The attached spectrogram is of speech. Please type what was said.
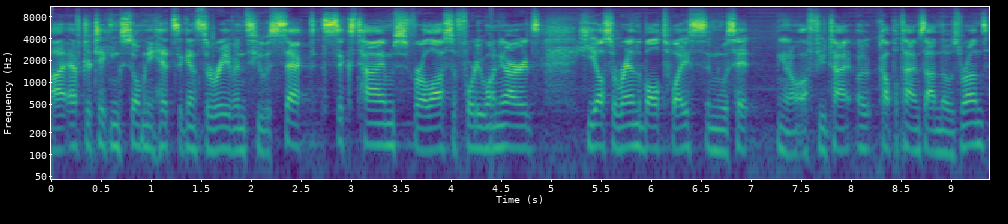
uh, after taking so many hits against the Ravens. He was sacked six times for a loss of 41 yards. He also ran the ball twice and was hit, you know, a few times, a couple times on those runs.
